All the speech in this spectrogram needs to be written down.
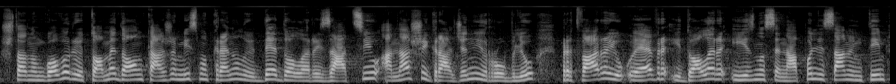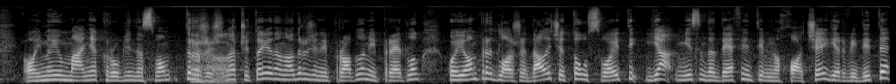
Što nam govori o tome da on kaže mi smo krenuli u dedolarizaciju, a naši građani rublju pretvaraju u evre i dolare i iznose napolje. Samim tim imaju manjak rublji na svom tržištu. Znači, to je jedan određeni problem i predlog koji on predlože. Da li će to usvojiti? Ja mislim da definitivno hoće, jer vidite,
